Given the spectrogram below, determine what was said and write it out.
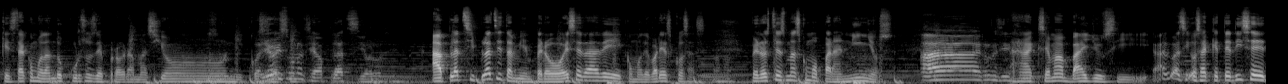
que está como dando cursos de programación y cosas Yo he visto una que se llama Platzi o algo así. Ah, Platzi Platzi también, pero ese da de como de varias cosas. Pero este es más como para niños. Ah, creo que sí. Ajá, que se llama Byju's y algo así. O sea, que te dice,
